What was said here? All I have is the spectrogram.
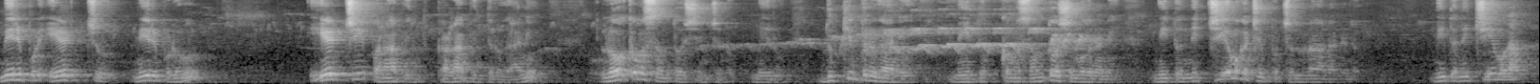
మీరిప్పుడు ఏడ్చు మీరిప్పుడు ఏడ్చి ప్రలాపి ప్రలాపింతురు కానీ లోకము సంతోషించును. మీరు దుఃఖింతురు కానీ మీ దుఃఖము సంతోషముగనని మీతో నిశ్చయముగా చెప్పుచున్నానని మీతో నిశ్చయముగా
